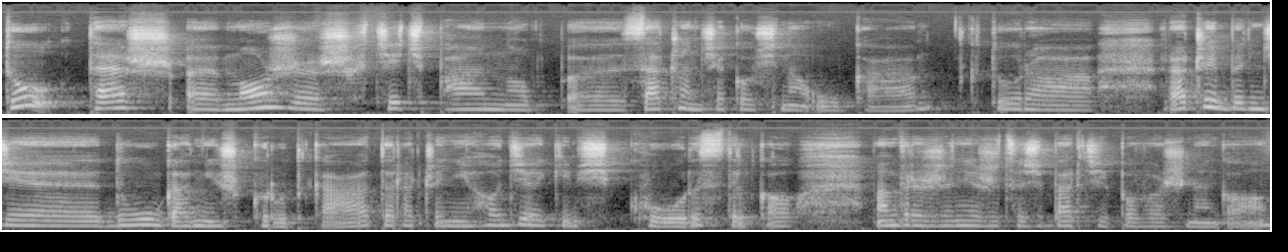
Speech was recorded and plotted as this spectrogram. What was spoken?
Tu też e, możesz chcieć Panu e, zacząć jakąś naukę, która raczej będzie długa niż krótka. To raczej nie chodzi o jakiś kurs, tylko mam wrażenie, że coś bardziej poważnego.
